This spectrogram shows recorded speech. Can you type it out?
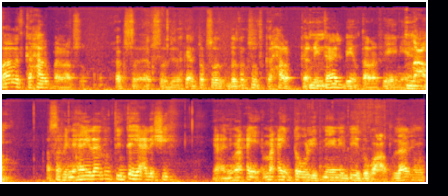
طالت كحرب أنا اقصد اقصد إذا كانت تقصد بتقصد كحرب كقتال بين طرفين يعني. نعم. أصلا في النهاية لازم تنتهي على شيء. يعني ما حي... ما حينتهوا الاثنين يبيدوا بعض. لازم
